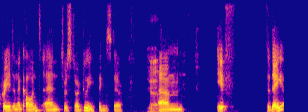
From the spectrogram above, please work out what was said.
create an account and to start doing things there. Yeah. Um, if today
